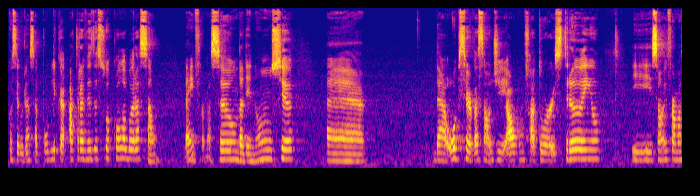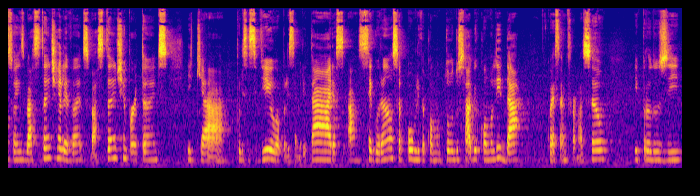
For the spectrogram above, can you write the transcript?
com a segurança pública através da sua colaboração, da informação, da denúncia, é, da observação de algum fator estranho, e são informações bastante relevantes, bastante importantes e que a Polícia Civil, a Polícia Militar, a segurança pública como um todo sabe como lidar com essa informação e produzir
